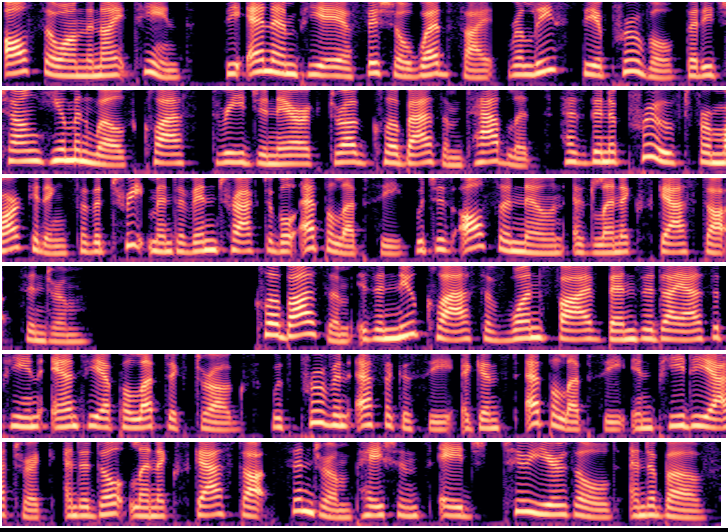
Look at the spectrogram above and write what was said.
Also on the 19th, the NMPA official website released the approval that Yichang Humanwell's Class 3 generic drug clobazam tablets has been approved for marketing for the treatment of intractable epilepsy, which is also known as Lennox-Gastaut syndrome. Clobazam is a new class of 1,5-benzodiazepine anti-epileptic drugs with proven efficacy against epilepsy in pediatric and adult Lennox-Gastaut syndrome patients aged 2 years old and above.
